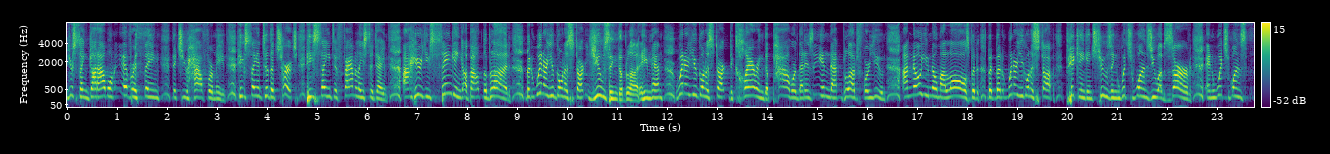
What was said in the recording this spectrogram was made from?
you're saying, God, I want everything that you have for me. He's saying to the church, he's saying to families today, I hear you singing about the blood. But when are you going to start using the blood? Amen. When are you going to start declaring the power that is in that blood for you? I know you know my laws, but but but when are you going to stop picking and choosing which ones you observe and which ones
